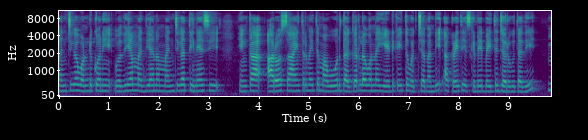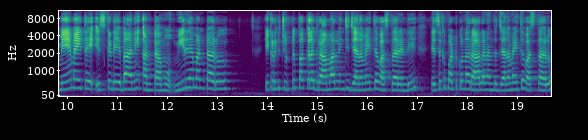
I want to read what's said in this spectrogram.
మంచిగా వండుకొని ఉదయం మధ్యాహ్నం మంచిగా తినేసి ఇంకా ఆ రోజు సాయంత్రం అయితే మా ఊరు దగ్గరలో ఉన్న ఏటికైతే వచ్చామండి అక్కడైతే ఇసుక డేబా అయితే జరుగుతుంది. మేమైతే ఇసుక డేబా అని అంటాము. మీరేమంటారు? ఇక్కడికి చుట్టుపక్కల గ్రామాల నుంచి జనమైతే వస్తారండి. ఇసుక పట్టుకున్న రాలనంత జనమైతే వస్తారు.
